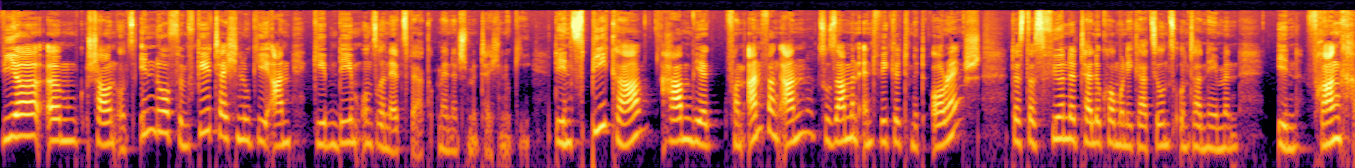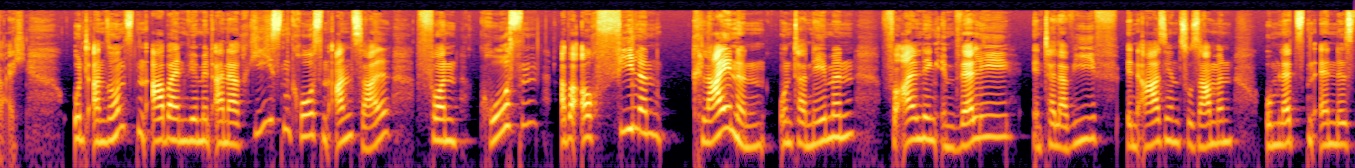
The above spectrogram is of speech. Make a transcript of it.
Wir ähm, schauen uns Indoor 5G-Technologie an, geben dem unsere Netzwerkmanagement-Technologie. Den Speaker haben wir von Anfang an zusammen entwickelt mit Orange, das ist das führende Telekommunikationsunternehmen in Frankreich. Und ansonsten arbeiten wir mit einer riesengroßen Anzahl von großen, aber auch vielen kleinen Unternehmen, vor allen Dingen im Valley, in Tel Aviv, in Asien zusammen, um letzten Endes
